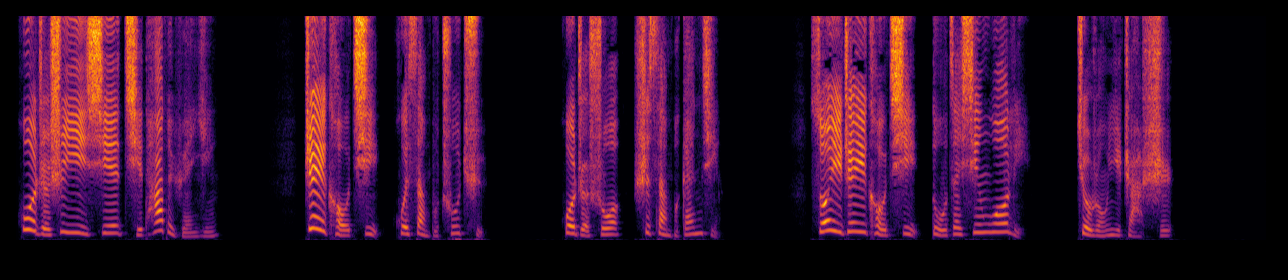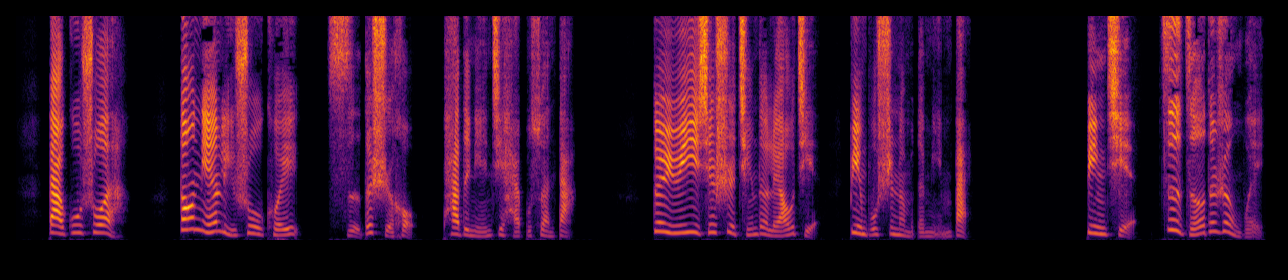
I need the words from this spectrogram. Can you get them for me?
或者是一些其他的原因，这口气会散不出去，或者说是散不干净，所以这一口气堵在心窝里，就容易诈尸。大姑说啊，当年李树奎死的时候，他的年纪还不算大，对于一些事情的了解。并不是那么的明白，并且自责的认为，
